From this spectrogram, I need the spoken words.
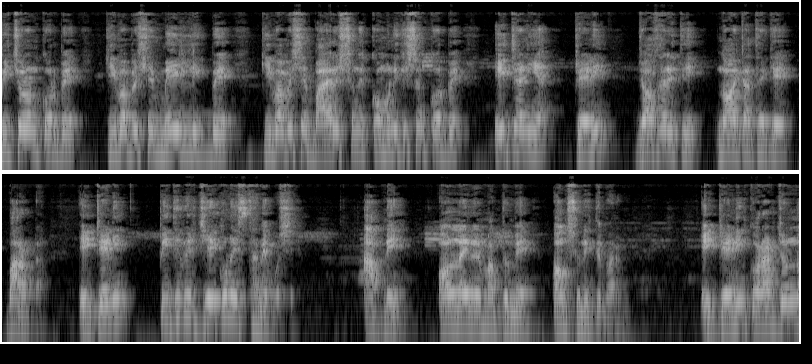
বিচরণ করবে, কীভাবে সে মেইল লিখবে, কীভাবে সে বাইরের সঙ্গে কমিউনিকেশন করবে, এইটা নিয়ে ট্রেনিং যথারীতি নয়টা থেকে বারোটা। এই ট্রেনিং পৃথিবীর যে কোনো স্থানে বসে আপনি অনলাইনের মাধ্যমে অংশ নিতে পারেন। এই ট্রেনিং করার জন্য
